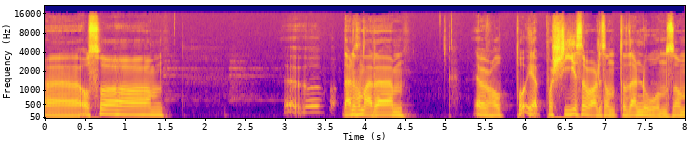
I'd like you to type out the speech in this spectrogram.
Uh, og så um, Det er en sånn derre i hvert fall på, ja, på ski så var det sånn at det er noen som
